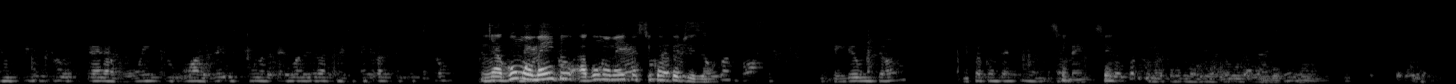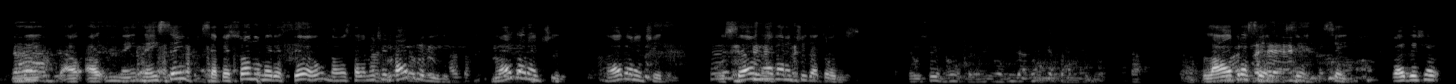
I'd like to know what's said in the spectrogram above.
e o filho prospera muito, ou às vezes por até duas gerações. Tem aquelas pessoas que são... Em algum momento, algum momento se concretiza. Nossa, entendeu? Então, isso acontece muito sim, também. Sim. Nem, nem, nem, sempre. Se a pessoa não mereceu, não necessariamente ele vai para o vida. Não é garantido. Não é garantido. O céu não é garantido a todos. Eu sei não, pero digo, vida nunca é para sempre. Lá é para sempre, sim, sim. Mas deixa eu...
